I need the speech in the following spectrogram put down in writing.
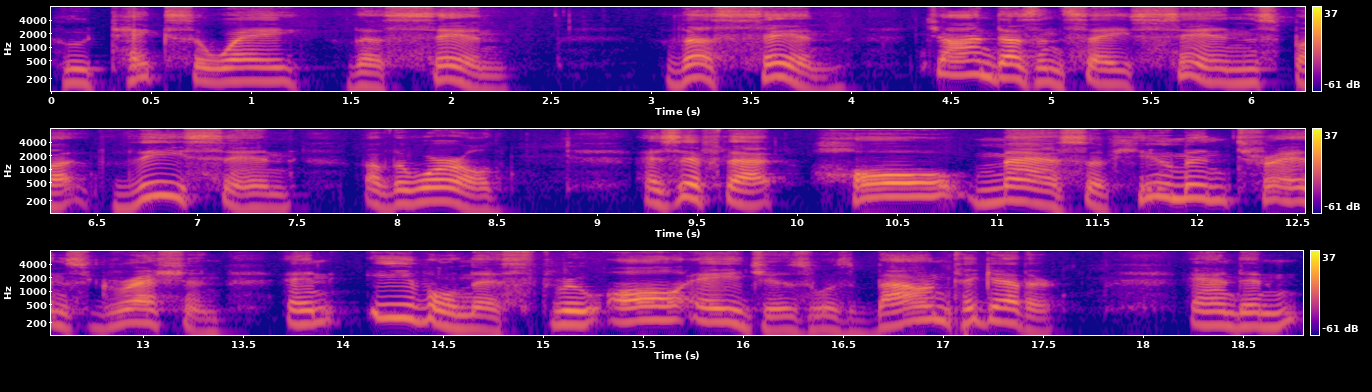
who takes away the sin. The sin. John doesn't say sins, but the sin of the world, as if that whole mass of human transgression and evilness through all ages was bound together and in,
